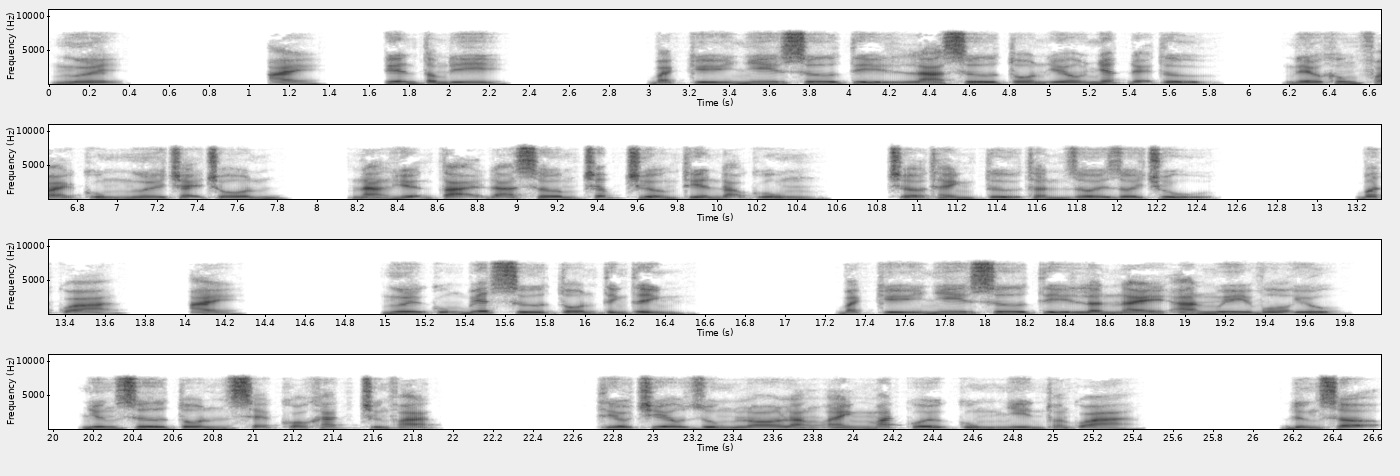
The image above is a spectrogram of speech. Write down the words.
Ngươi! Ai, yên tâm đi. Bạch Kỳ Nhi sư tỷ là sư tôn yêu nhất đệ tử, nếu không phải cùng ngươi chạy trốn, nàng hiện tại đã sớm chấp trưởng thiên đạo cung, trở thành tử thần giới giới chủ. Bất quá, ai? Ngươi cũng biết sư tôn tính tình. Bạch Kỳ Nhi sư tỷ lần này an nguy vô ưu, nhưng sư tôn sẽ có khắc trừng phạt. Tiểu chiêu dùng lo lắng ánh mắt cuối cùng nhìn thoáng qua. Đừng sợ.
